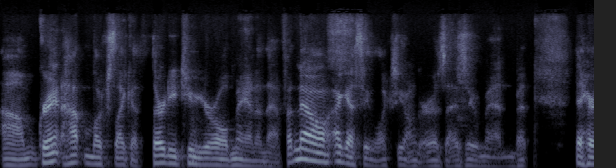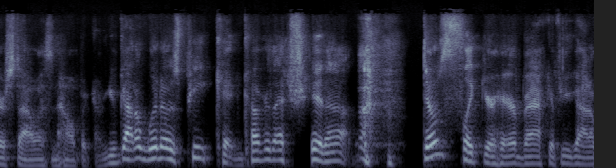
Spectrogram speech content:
Um, Grant Hutton looks like a 32 year old man in that, but no, I guess he looks younger as I zoom in, but the hairstyle isn't helping him. You've got a widow's peak, kid. Cover that shit up. Don't slick your hair back if you got a,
